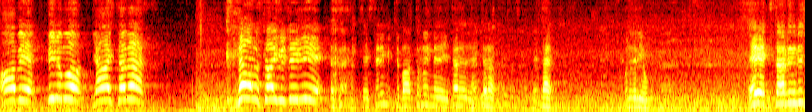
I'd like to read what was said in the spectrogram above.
Abi bir limon yağ istemez. Ne alırsan 150. Seslerim bitti baktırmayın beni yeter yeter. Yeter. Bunu veriyorum. Evet sardinimiz.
